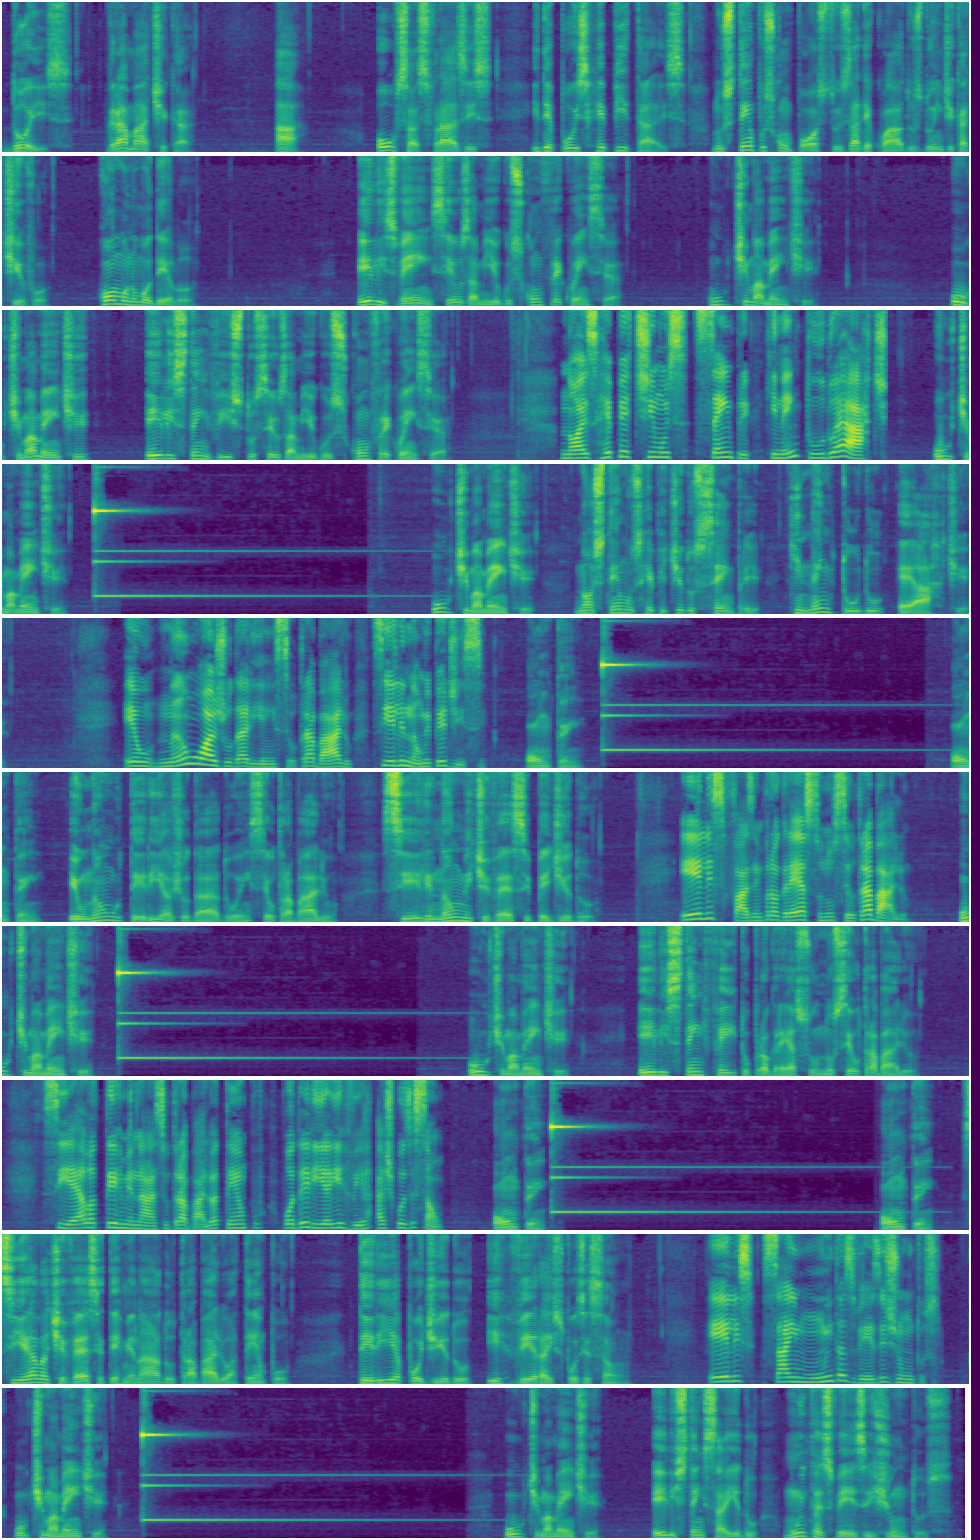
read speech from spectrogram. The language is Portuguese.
2. Gramática. A. Ouça as frases e depois repita-as nos tempos compostos adequados do indicativo, como no modelo. Eles veem seus amigos com frequência. Ultimamente. Ultimamente, eles têm visto seus amigos com frequência. Nós repetimos sempre que nem tudo é arte. Ultimamente. Ultimamente, nós temos repetido sempre que nem tudo é arte. Eu não o ajudaria em seu trabalho se ele não me pedisse. Ontem. Ontem, eu não o teria ajudado em seu trabalho se ele não me tivesse pedido. Eles fazem progresso no seu trabalho. Ultimamente. Ultimamente, eles têm feito progresso no seu trabalho. Se ela terminasse o trabalho a tempo, poderia ir ver a exposição. Ontem. Ontem, se ela tivesse terminado o trabalho a tempo, teria podido ir ver a exposição. Eles saem muitas vezes juntos. Ultimamente. Ultimamente, eles têm saído muitas vezes juntos.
